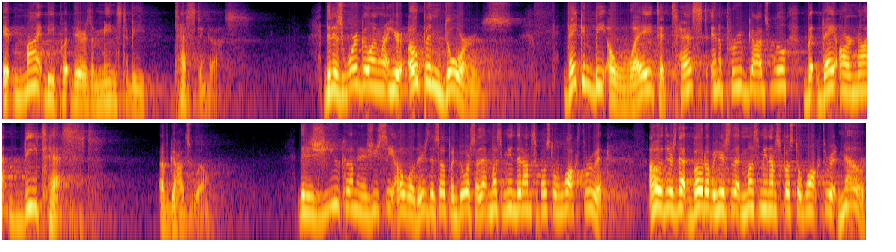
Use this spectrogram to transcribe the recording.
It might be put there as a means to be testing us. That as we're going right here, open doors they can be a way to test and approve God's will, but they are not the test of God's will. That as you come and as you see, oh, well, there's this open door, so that must mean that I'm supposed to walk through it. Oh, there's that boat over here, so that must mean I'm supposed to walk through it. No.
